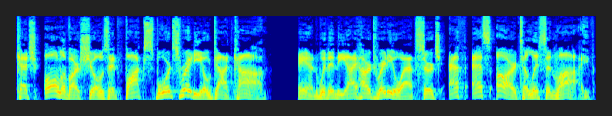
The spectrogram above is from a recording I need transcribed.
Catch all of our shows at foxsportsradio.com. And within the iHeartRadio app, search FSR to listen live.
